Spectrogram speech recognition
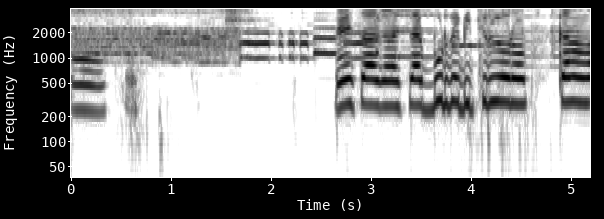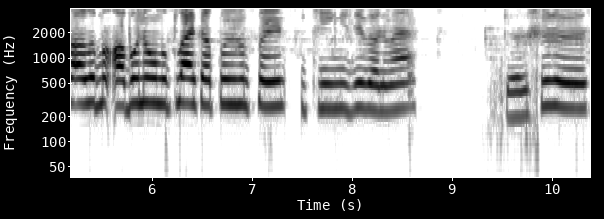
Evet. Neyse arkadaşlar burada bitiriyorum. Kanala alıp abone olup like atmayı unutmayın. İkinci bölüme görüşürüz.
